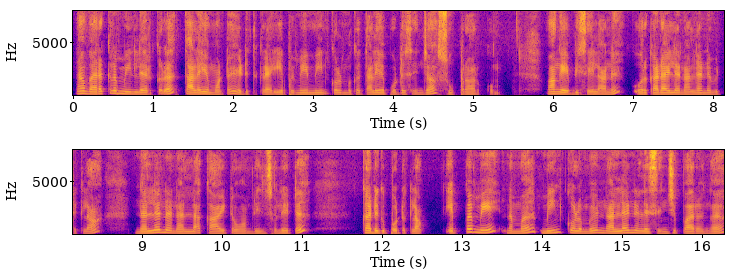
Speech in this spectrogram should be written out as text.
நான் வறக்கிற மீனில் இருக்கிற தலையை மட்டும் எடுத்துக்கிறேன். எப்பவுமே மீன் குழம்புக்கு தலையை போட்டு செஞ்சால் சூப்பராக இருக்கும். வாங்க எப்படி செய்யலான்னு? ஒரு கடாயில் நல்லெண்ணெய் விட்டுக்கலாம். நல்லெண்ணெய் நல்லா காயிட்டோம் அப்படின்னு சொல்லிட்டு கடுகு போட்டுக்கலாம். எப்பவுமே நம்ம மீன் குழம்பு நல்லெண்ணெயில் செஞ்சு பாருங்கள்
